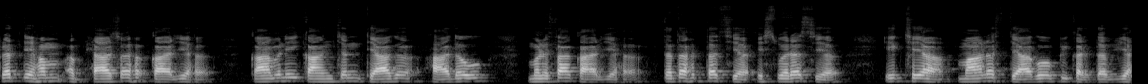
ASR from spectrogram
प्रत्यहम अभ्यास कार्य। कामनी कांचन त्याग आदौ मनसा कार्य। ततः तस्य ईश्वरस्य इच्छया मानस्त्यागोपि कर्तव्य।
